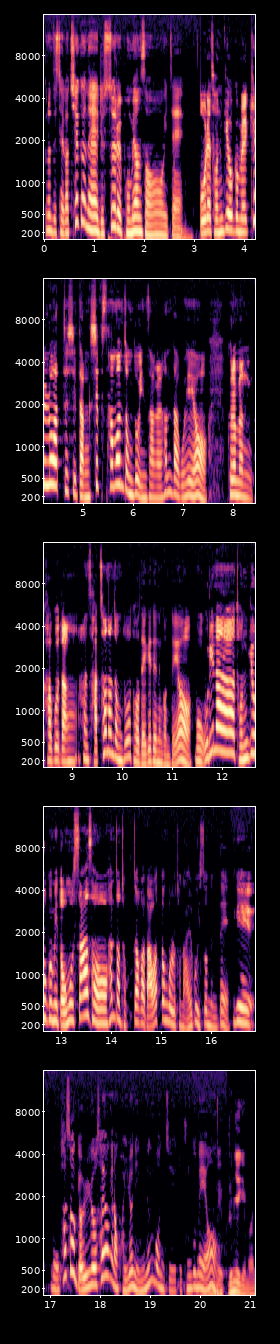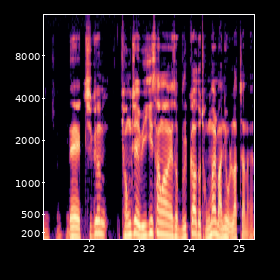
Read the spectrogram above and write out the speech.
그런데 제가 최근에 뉴스를 보면서 이제 음. 올해 전기요금을 킬로와트 시당 13원 정도 인상을 한다고 해요. 그러면 가구당 한 4천 원 정도 더 내게 되는 건데요. 뭐 우리나라 전기요금이 너무 싸서 한전 적자가 나왔던 걸로 저는 알고 있었는데 이게 뭐 화석 연료 사용이랑 관련이 있는 건지도 궁금해요. 네, 그런 얘기가 많이 있죠. 예. 네, 지금 경제 위기 상황에서 물가도 정말 많이 올랐잖아요.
